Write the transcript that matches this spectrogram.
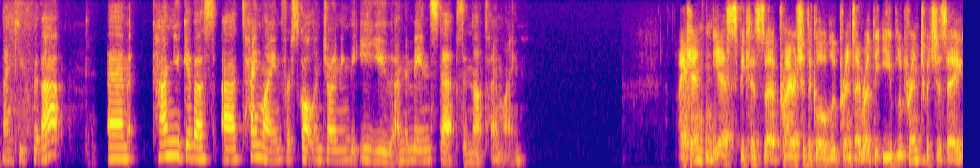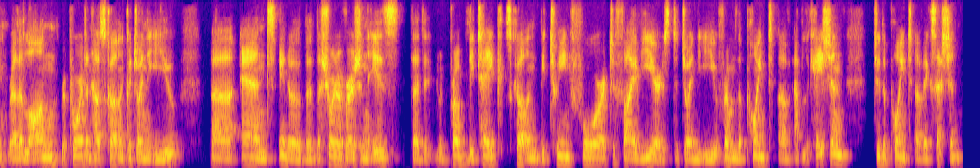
Thank you for that. Um, can you give us a timeline for scotland joining the eu and the main steps in that timeline? I can, yes, because uh, prior to the Global Blueprint, I wrote the EU Blueprint, which is a rather long report on how Scotland could join the EU. Uh, and you know the, the shorter version is that it would probably take Scotland between four to five years to join the EU from the point of application to the point of accession.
